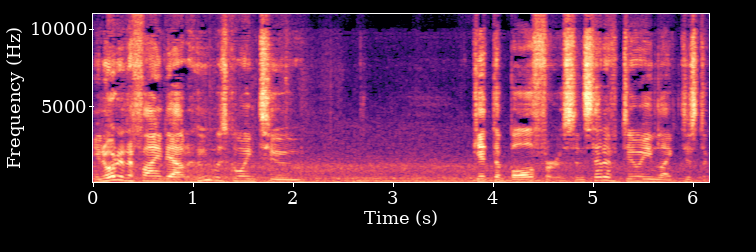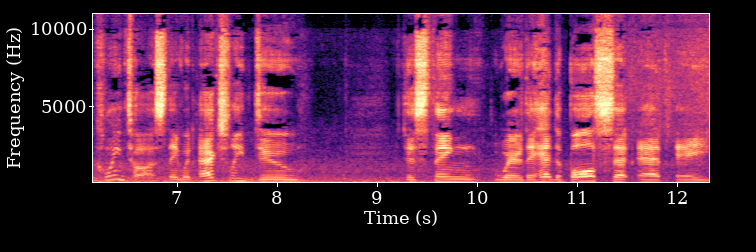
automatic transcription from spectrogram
in order to find out who was going to get the ball first, instead of doing like just a coin toss, they would actually do this thing where they had the ball set at a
